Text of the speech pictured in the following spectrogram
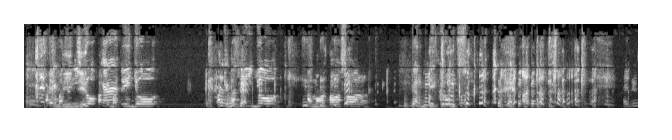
Pakai batu Pijit. hijau, pakai Kan. batu hijau. Pakai batu hijau sama otosol. Biar dikrum. Aduh.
